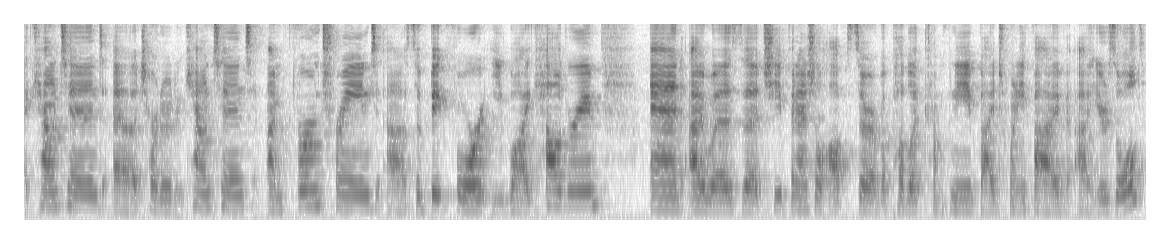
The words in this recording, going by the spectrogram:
accountant, uh, a chartered accountant. I'm firm trained, uh, so Big Four, EY Calgary. And I was the chief financial officer of a public company by 25 uh, years old.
